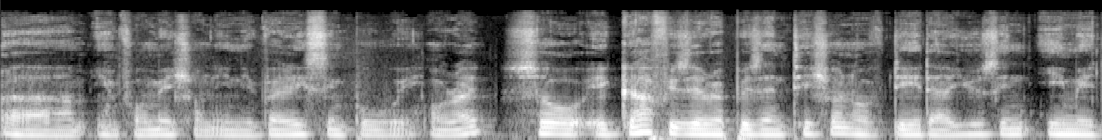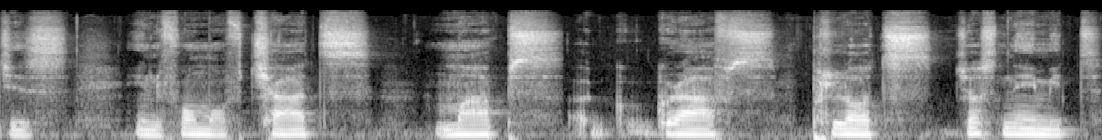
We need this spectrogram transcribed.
um, information in a very simple way. All right. So a graph is a representation of data using images in form of charts, maps, uh, graphs, plots, just name it.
